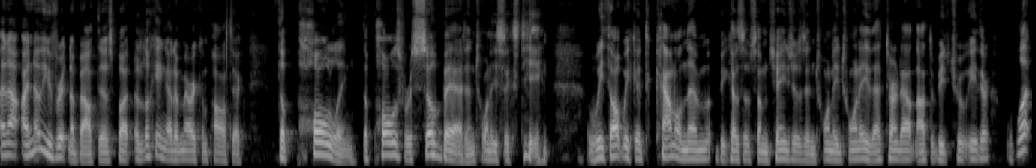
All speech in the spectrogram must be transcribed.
And I, I know you've written about this, but looking at American politics, the polling, the polls were so bad in 2016. We thought we could count on them because of some changes in 2020. That turned out not to be true either. What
